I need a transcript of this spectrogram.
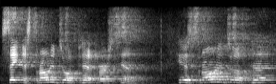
Satan is thrown into a pit, verse 10. He is thrown into a pit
